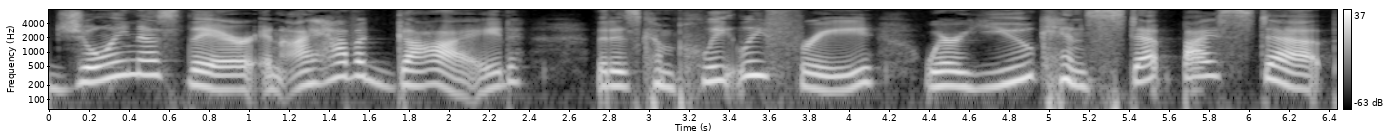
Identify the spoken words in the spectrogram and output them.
Join us there, and I have a guide that is completely free where you can step by step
